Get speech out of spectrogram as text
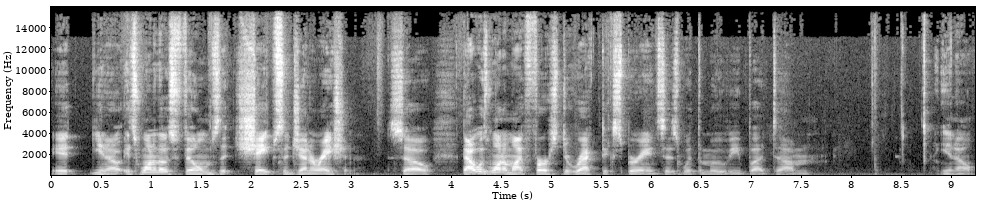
it you know it's one of those films that shapes a generation. So that was one of my first direct experiences with the movie, but um, you know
